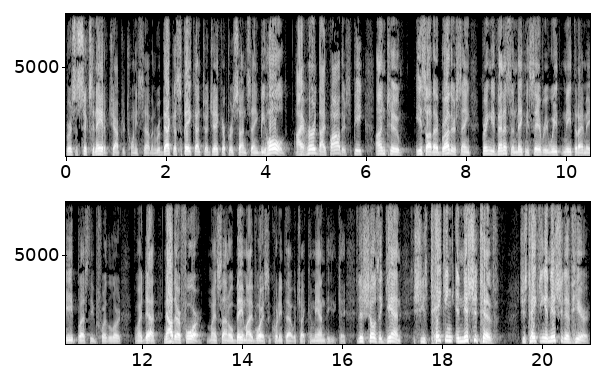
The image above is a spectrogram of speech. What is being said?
verses 6 and 8 of chapter 27. Rebekah spake unto Jacob her son, saying, Behold, I heard thy father speak unto Esau thy brother, saying, Bring me venison, make me savory meat that I may eat, bless thee before the Lord for my death. Now therefore, my son, obey my voice according to that which I command thee. Okay. This shows again, she's taking initiative. She's taking initiative here.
